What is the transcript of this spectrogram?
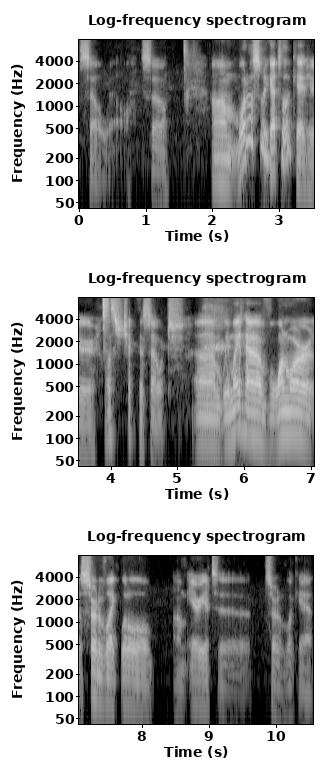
sell well. So, um, what else we got to look at here? Let's check this out. Um, we might have one more sort of like little um, area to sort of look at.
